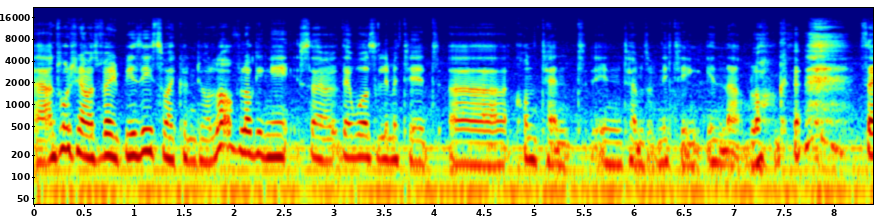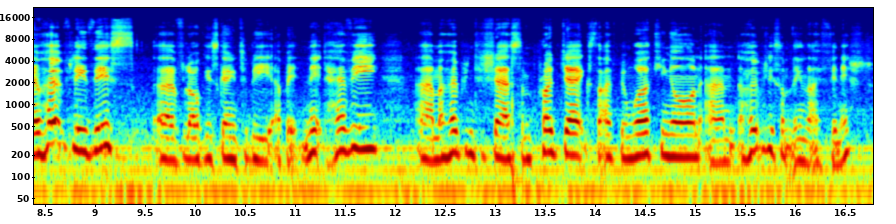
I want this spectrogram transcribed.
Uh, unfortunately, I was very busy, so I couldn't do a lot of vlogging. It, so there was limited uh, content in terms of knitting in that vlog. so hopefully, this uh, vlog is going to be a bit knit heavy. Um, I'm hoping to share some projects that I've been working on and hopefully something that I finished.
